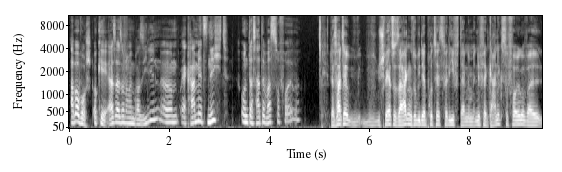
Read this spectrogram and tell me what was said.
Aber wurscht. Okay, er ist also noch in Brasilien. Ähm, er kam jetzt nicht und das hatte was zur Folge? Das hatte, schwer zu sagen, so wie der Prozess verlief, dann im Endeffekt gar nichts zur Folge, weil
